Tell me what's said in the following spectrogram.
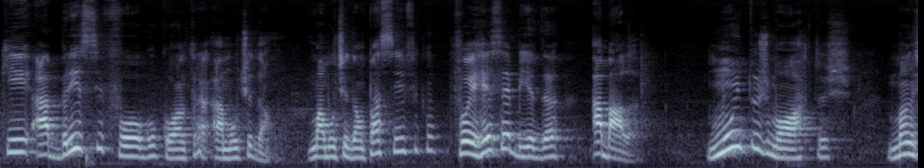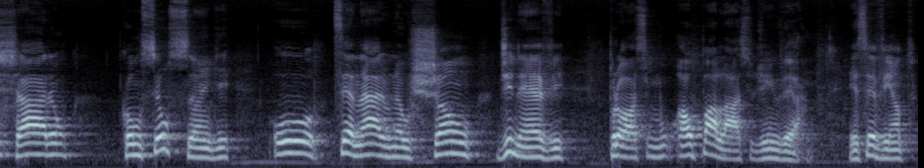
que abrisse fogo contra a multidão. Uma multidão pacífica foi recebida a bala. Muitos mortos mancharam com seu sangue o cenário, né, o chão de neve próximo ao Palácio de Inverno. Esse evento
